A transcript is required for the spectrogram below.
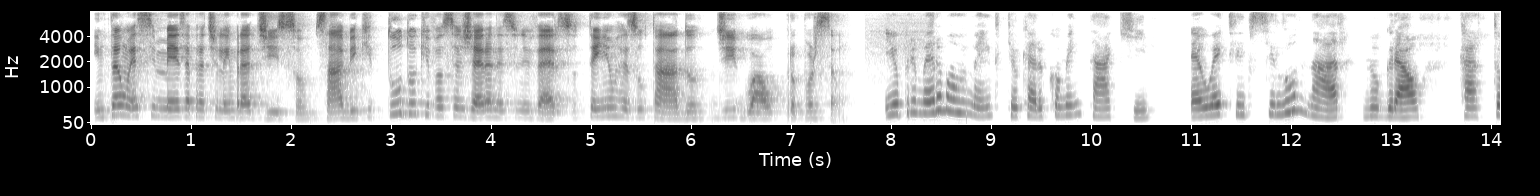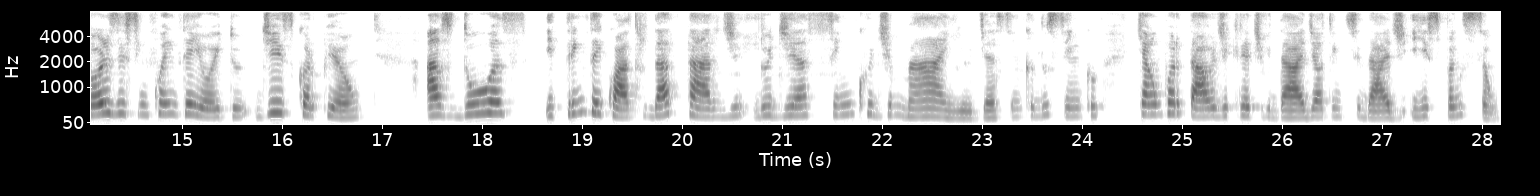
Então, esse mês é para te lembrar disso, sabe? Que tudo o que você gera nesse universo tem um resultado de igual proporção. E o primeiro movimento que eu quero comentar aqui é o eclipse lunar no grau 1458 de Escorpião, às 2h34 da tarde do dia 5 de maio, dia 5 do 5, que é um portal de criatividade, autenticidade e expansão.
